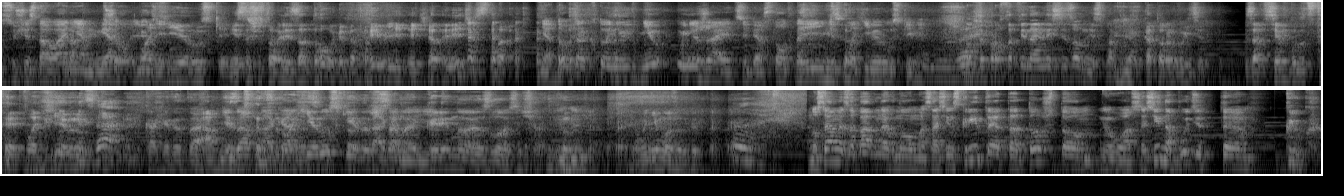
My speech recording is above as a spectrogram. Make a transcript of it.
существования Например, чел- людей. плохие русские. Они существовали задолго до появления человечества. Нет, Доктор Кто не, не унижает себя в столкновении с плохими русскими. Но ты просто финальный сезон не смотрел, который выйдет. За всем будут стоять плохие русские. Да, Как это так? А внезапно Плохие русские это же самое коренное зло сейчас. Поэтому не может быть такое. Но самое забавное в новом Assassin's Creed это то, что у Ассасина будет э, крюк.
